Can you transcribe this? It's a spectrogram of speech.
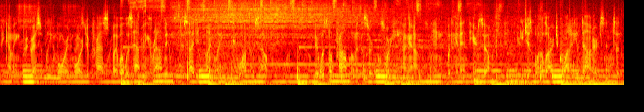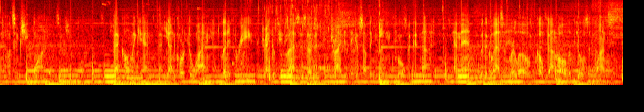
Becoming progressively more and more depressed by what was happening around him, decided finally to off himself. There was no problem in the circles where he hung out in putting an end to yourself. You just bought a large quantity of downers and took them with some cheap wine. Back home again, he uncorked the wine, let it breathe, drank a few glasses of it, tried to think of something meaningful but could not. And then, with a glass of Merlot, gulped down all the pills at once.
